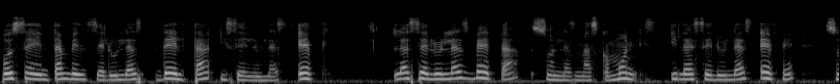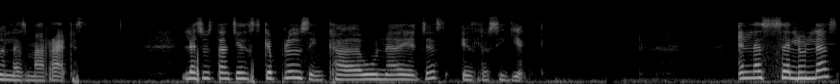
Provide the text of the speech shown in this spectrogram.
poseen también células delta y células F. Las células beta son las más comunes y las células F son las más raras. Las sustancias que producen cada una de ellas es lo siguiente. En las células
